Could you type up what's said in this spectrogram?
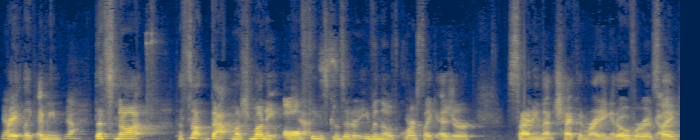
Yeah. right? Like, I mean, Yeah. that's not, that's not that much money, all Yes. things considered, even though of course, like as you're signing that check and writing it over, oh it's like,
